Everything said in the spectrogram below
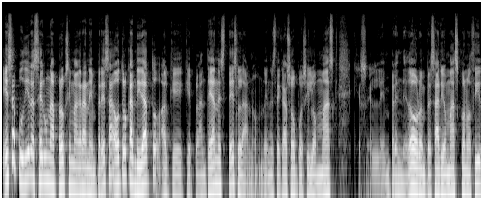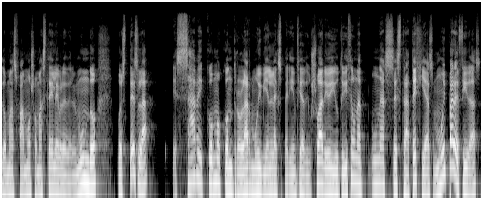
esa pudiera ser una próxima gran empresa. Otro candidato al que, plantean es Tesla, ¿no? En este caso, pues Elon Musk, que es el emprendedor o empresario más conocido, más famoso, más célebre del mundo, pues Tesla sabe cómo controlar muy bien la experiencia de usuario y utiliza unas estrategias muy parecidas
